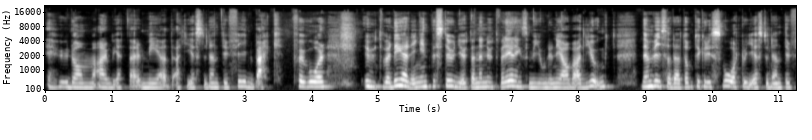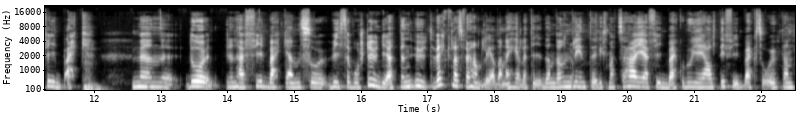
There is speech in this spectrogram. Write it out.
hur de arbetar med att ge studenter feedback. För vår utvärdering, inte studie utan en utvärdering som vi gjorde när jag var adjunkt, den visade att de tycker det är svårt att ge studenter feedback. Mm. Men då den här feedbacken så visar vår studie att den utvecklas för handledarna hela tiden. De blir inte liksom att så här ger jag feedback och då ger jag alltid feedback så, utan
